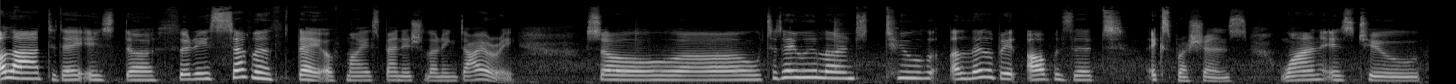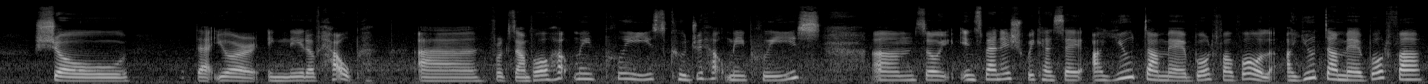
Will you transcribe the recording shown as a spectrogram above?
Hola, today is the 37th day of my Spanish learning diary. So, uh, today we learned two a little bit opposite expressions. One is to show that you are in need of help. Uh, for example, help me please. Could you help me please? Um, so in Spanish, we can say ayúdame por favor. Ayúdame por favor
